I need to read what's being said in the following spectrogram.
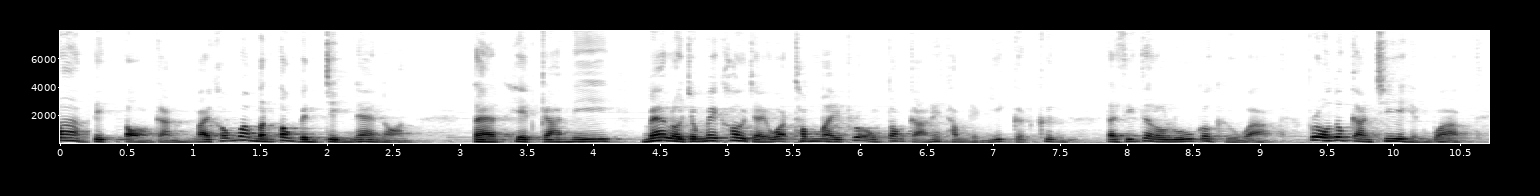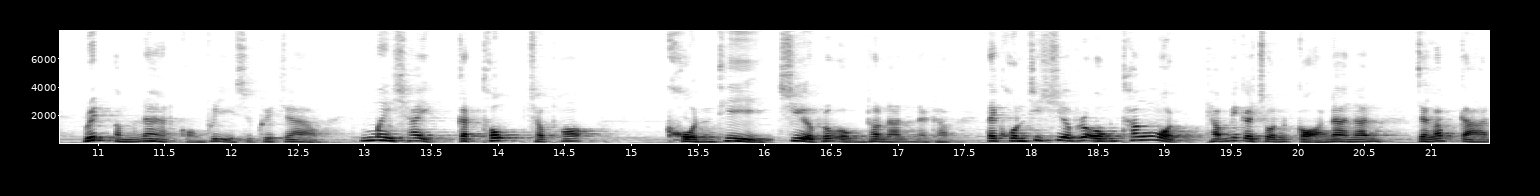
ล่างติดต่อกัน หมายความว่ามันต้องเป็นจริงแน่นอน แต่เหตุการณ์นี้แม้เราจะไม่เข้าใจว่าทำไมพระองค์ต้องการให้ทำอย่างนี้เกิดขึ้น แต่สิ่งที่เรารู้ก็คือว่า พระองค์ต้องการชี้ให้เห็นว่าฤทธิ์อำนาจของพระเยซูคริสต์เจ้า ไม่ใช่กระทบเฉพาะคนที่เชื่อพระองค์เท่านั้นนะครับ แต่คนที่เชื่อพระองค์ทั้งหมดธรรมิกชนก่อนหน้านั้น จะรับการ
